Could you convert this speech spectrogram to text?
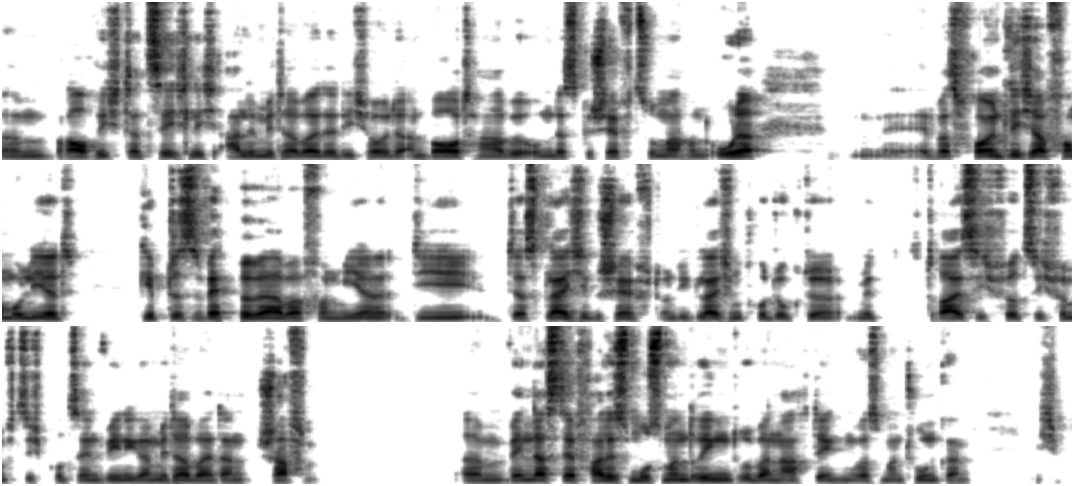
Ähm, brauche ich tatsächlich alle Mitarbeiter, die ich heute an Bord habe, um das Geschäft zu machen? Oder äh, etwas freundlicher formuliert, gibt es Wettbewerber von mir, die das gleiche Geschäft und die gleichen Produkte mit 30, 40, 50 Prozent weniger Mitarbeitern schaffen. Ähm, wenn das der Fall ist, muss man dringend drüber nachdenken, was man tun kann. Ich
